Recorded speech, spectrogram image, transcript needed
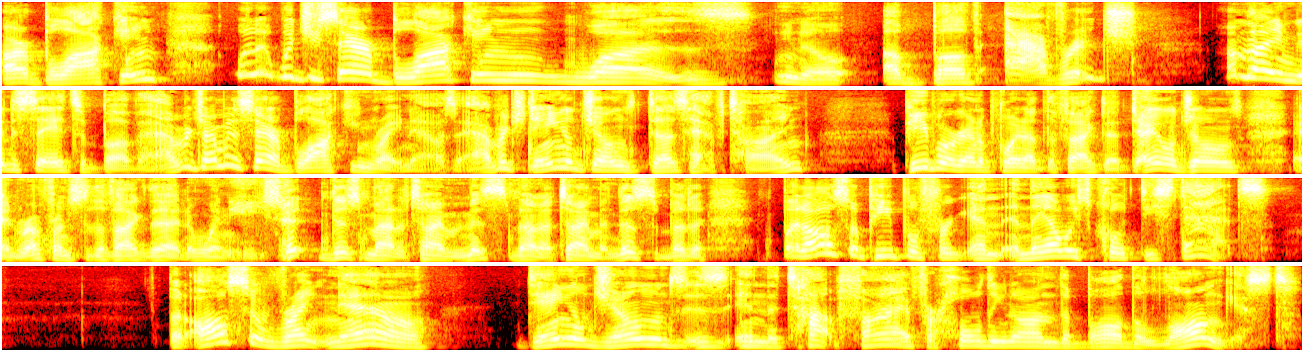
Our blocking, what would you say our blocking was, you know, above average? I'm not even going to say it's above average. I'm going to say our blocking right now is average. Daniel Jones does have time. People are going to point out the fact that Daniel Jones, in reference to the fact that when he's hit this amount of time, this amount of time, and this, but but also people forget, and, and they always quote these stats. But also right now, Daniel Jones is in the top five for holding on the ball the longest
